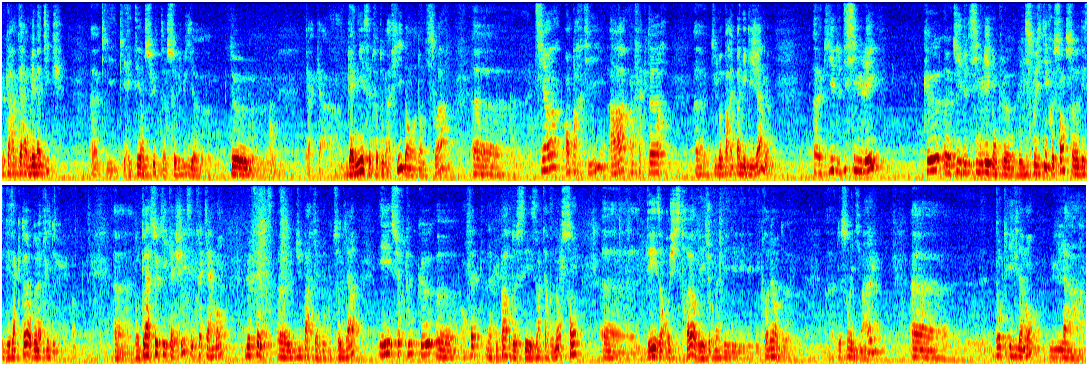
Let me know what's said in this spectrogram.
le caractère emblématique euh, qui, a été ensuite celui euh, de qui a, gagné cette photographie dans, l'histoire euh, tient en partie à un facteur qui ne me paraît pas négligeable, qui est de dissimuler que, qui est de dissimuler donc le, dispositif au sens des, acteurs de la prise de vue. donc là, ce qui est caché, c'est très clairement le fait euh, d'une part qu'il y a beaucoup de soldats et surtout que euh, en fait la plupart de ces intervenants sont euh, des enregistreurs, des, des, preneurs de, de son et d'images. donc évidemment la,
